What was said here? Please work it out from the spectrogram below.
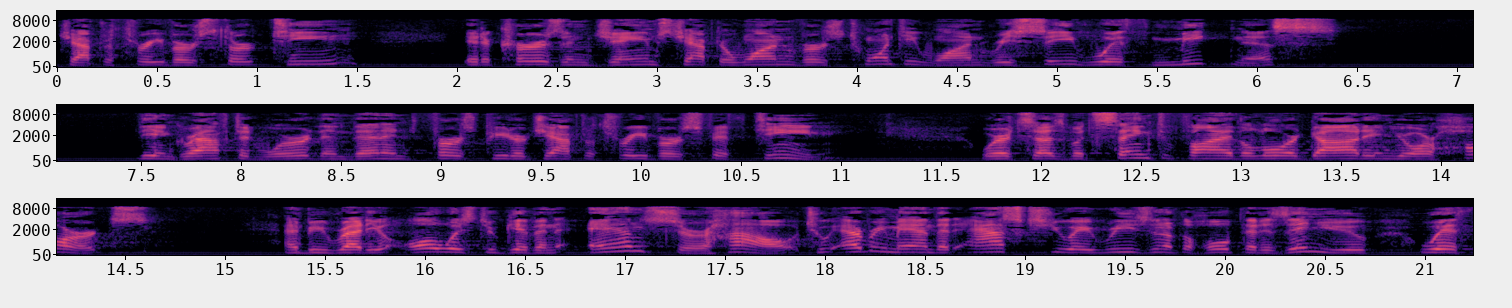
chapter 3, verse 13. It occurs in James chapter 1, verse 21. Receive with meekness the engrafted word. And then in 1 Peter chapter 3, verse 15, where it says, But sanctify the Lord God in your hearts and be ready always to give an answer how to every man that asks you a reason of the hope that is in you with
